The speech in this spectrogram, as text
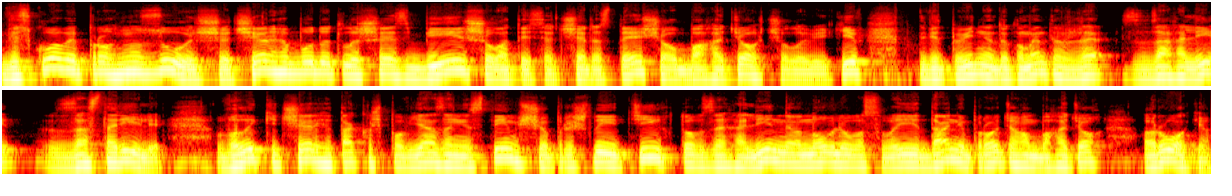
Військові прогнозують, що черги будуть лише збільшуватися через те, що у багатьох чоловіків відповідні документи вже взагалі застарілі. Великі черги також пов'язані з тим, що прийшли і ті, хто взагалі не оновлював свої дані протягом багатьох років.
